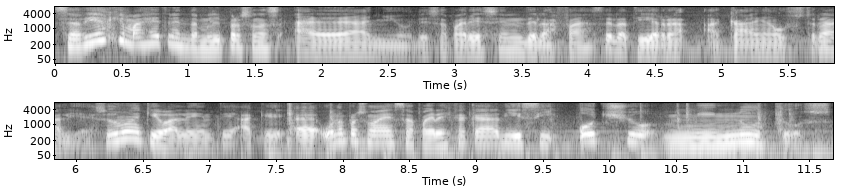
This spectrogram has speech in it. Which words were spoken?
¿Sabías que más de 30.000 personas al año desaparecen de la faz de la Tierra acá en Australia? Eso es un equivalente a que eh, una persona desaparezca cada 18 minutos.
